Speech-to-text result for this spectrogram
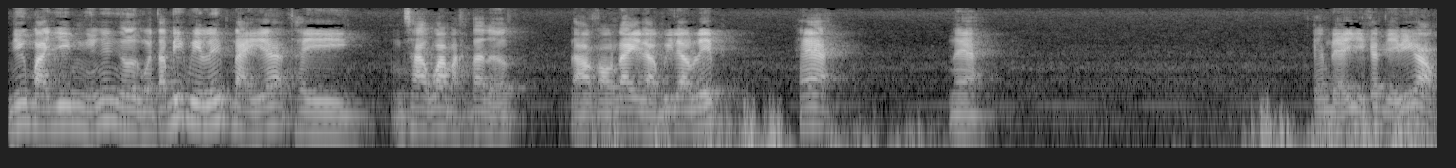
Nhưng mà những cái người mà ta biết video clip này á, thì sao qua mặt ta được? Đó còn đây là video clip ha? Nè. Em để gì các chị biết không?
